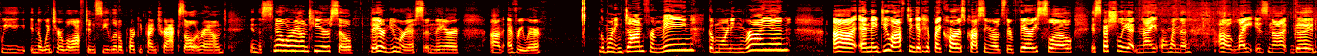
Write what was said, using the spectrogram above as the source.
we, in the winter, will often see little porcupine tracks all around in the snow around here. So they are numerous and they are um, everywhere. Good morning, Don from Maine. Good morning, Ryan. Uh, and they do often get hit by cars crossing roads. They're very slow, especially at night or when the uh, light is not good.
